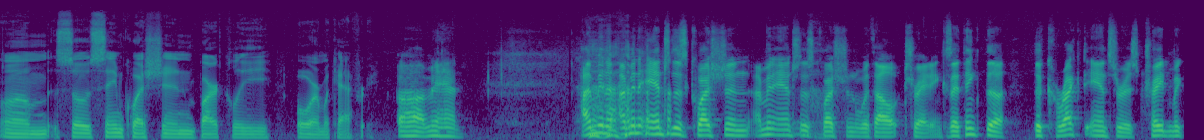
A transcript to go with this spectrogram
Um. So same question: Barkley or McCaffrey? Oh man, I'm gonna I'm gonna answer this question. I'm gonna answer this question without trading because I think the the correct answer is trade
